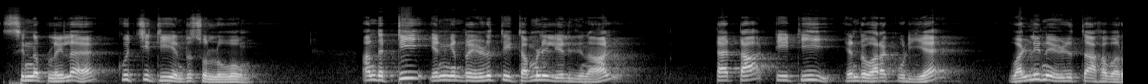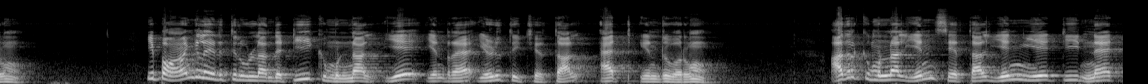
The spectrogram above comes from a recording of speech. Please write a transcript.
சின்ன பிள்ளையில் குச்சி டி என்று சொல்லுவோம். அந்த டி என்கின்ற எழுத்தை தமிழில் எழுதினால் டட்டா டிடி என்று வரக்கூடிய வல்லின எழுத்தாக வரும். இப்போ ஆங்கில எழுத்தில் உள்ள அந்த டீக்கு முன்னால் ஏ என்ற எழுத்தை சேர்த்தால் அட் என்று வரும். அதற்கு முன்னால் என் சேர்த்தால் என்ஏடி நேட்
